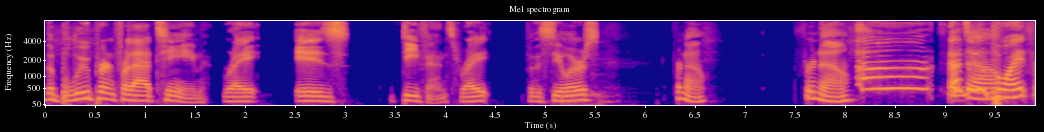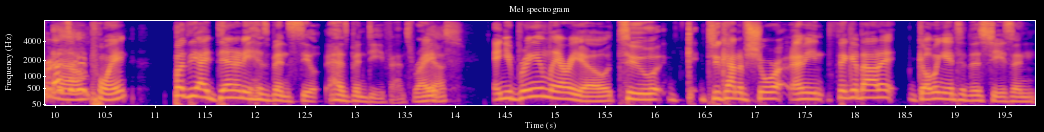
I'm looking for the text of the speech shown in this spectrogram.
the blueprint for that team, right, is defense, right, for the Steelers. For now. For now. Uh, that's a good point. For that's now. a good point. But the identity has been steel has been defense, right? Yes. and you bring in Lario to to kind of shore. I mean, think about it. Going into this season,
